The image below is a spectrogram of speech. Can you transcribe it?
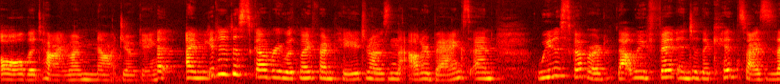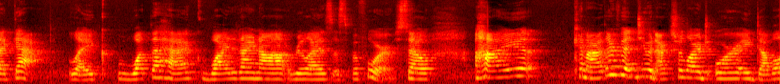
all the time. I'm not joking. I made a discovery with my friend Paige when I was in the Outer Banks and we discovered that we fit into the kid sizes at Gap. Like, what the heck? Why did I not realize this before? So I can either fit into an extra large or a double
